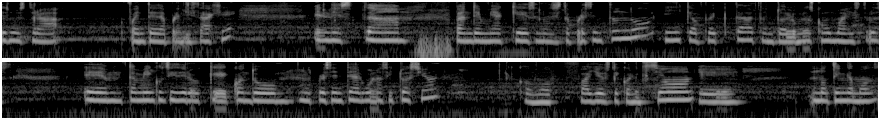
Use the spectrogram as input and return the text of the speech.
es nuestra fuente de aprendizaje en esta pandemia que se nos está presentando y que afecta tanto a alumnos como maestros Em, también considero que cuando nos presente alguna situación, como fallos de conexión, eh, no tengamos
